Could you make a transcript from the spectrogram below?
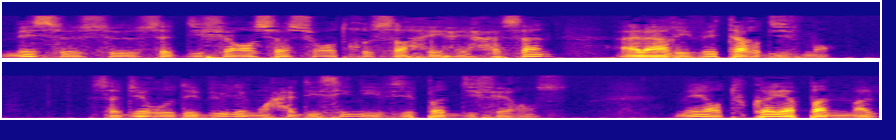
Mais ce, cette différenciation entre sahih et hasan, elle est arrivée tardivement. C'est-à-dire au début, les muhaddithines, ils faisaient pas de différence. Mais en tout cas, il n'y a pas de mal.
